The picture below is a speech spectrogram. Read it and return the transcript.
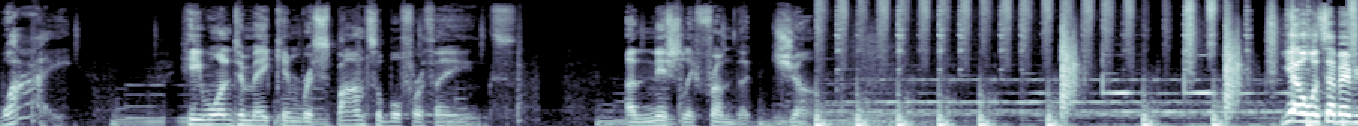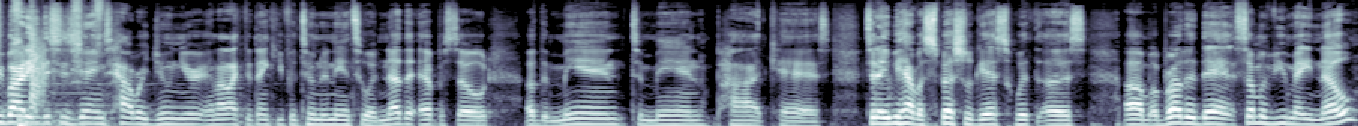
Why? He wanted to make him responsible for things initially from the jump. Yo, what's up, everybody? This is James Howard Jr., and I'd like to thank you for tuning in to another episode of the Men to Men podcast. Today, we have a special guest with us, um, a brother that some of you may know,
